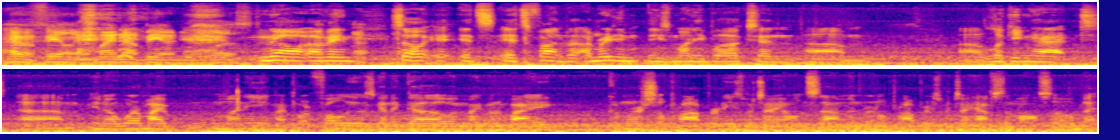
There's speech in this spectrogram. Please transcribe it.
I have a feeling it might not be on your list. No, I mean, so it, it's it's fun. But I'm reading these money books and um, uh, looking at um, you know where my money and my portfolio is going to go. Am I going to buy commercial properties, which I own some, and rental properties, which I have some also. But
